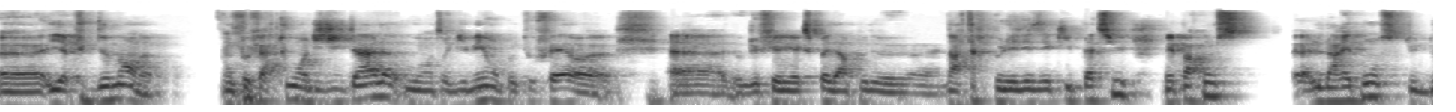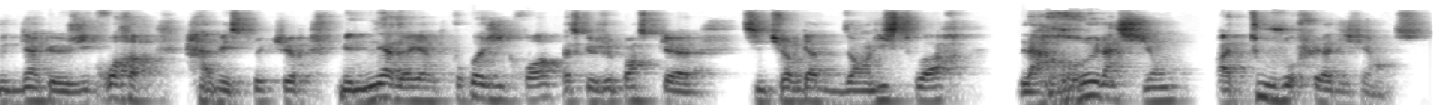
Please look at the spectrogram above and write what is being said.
il y a plus de demande. On peut faire tout en digital ou entre guillemets, on peut tout faire. donc, j'ai fait exprès d'un peu d'interpeller les équipes là-dessus. Mais par contre, euh, la réponse, tu te doutes bien que j'y crois à mes structures. Mais le nerf derrière, pourquoi j'y crois? Parce que je pense que si tu regardes dans l'histoire, la relation a toujours fait la différence.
